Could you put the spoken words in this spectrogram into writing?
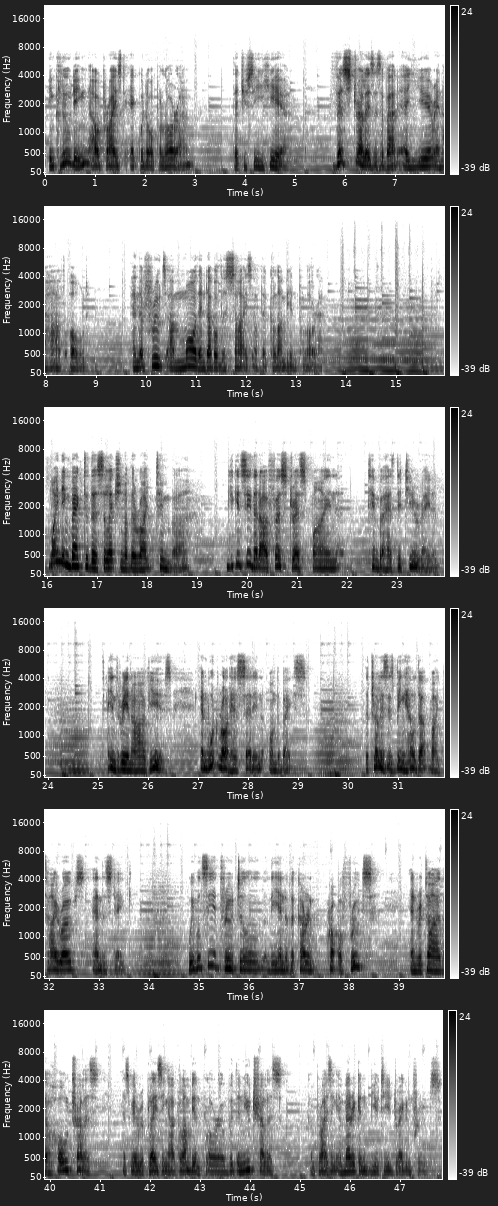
including our prized Ecuador Palora that you see here. This trellis is about a year and a half old, and the fruits are more than double the size of the Colombian Palora. Winding back to the selection of the right timber, you can see that our first dressed pine timber has deteriorated in three and a half years, and wood rot has set in on the base. The trellis is being held up by tie ropes and the stake. We will see it through till the end of the current crop of fruits and retire the whole trellis as we are replacing our Colombian Palora with the new trellis comprising American Beauty dragon fruits.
